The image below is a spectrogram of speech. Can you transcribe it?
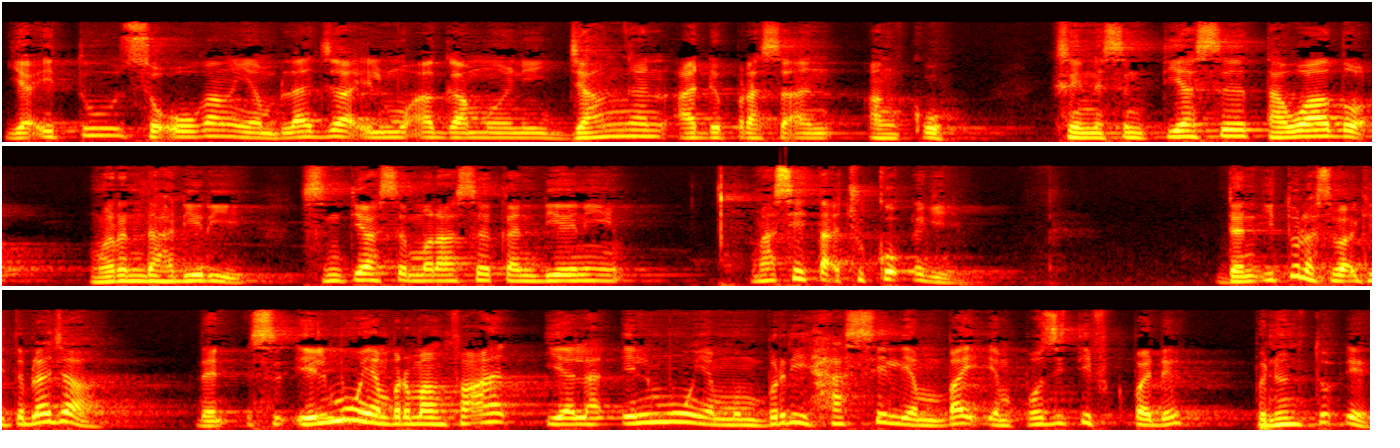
iaitu seorang yang belajar ilmu agama ni jangan ada perasaan angkuh kena sentiasa tawaduk merendah diri sentiasa merasakan dia ni masih tak cukup lagi. Dan itulah sebab kita belajar. Dan ilmu yang bermanfaat ialah ilmu yang memberi hasil yang baik yang positif kepada penuntut dia.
